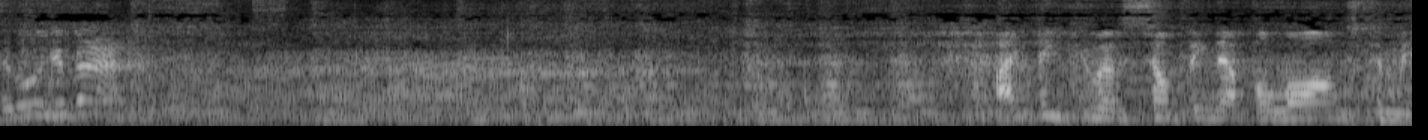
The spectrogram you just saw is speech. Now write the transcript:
Everyone get back. Think you have something that belongs to me.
